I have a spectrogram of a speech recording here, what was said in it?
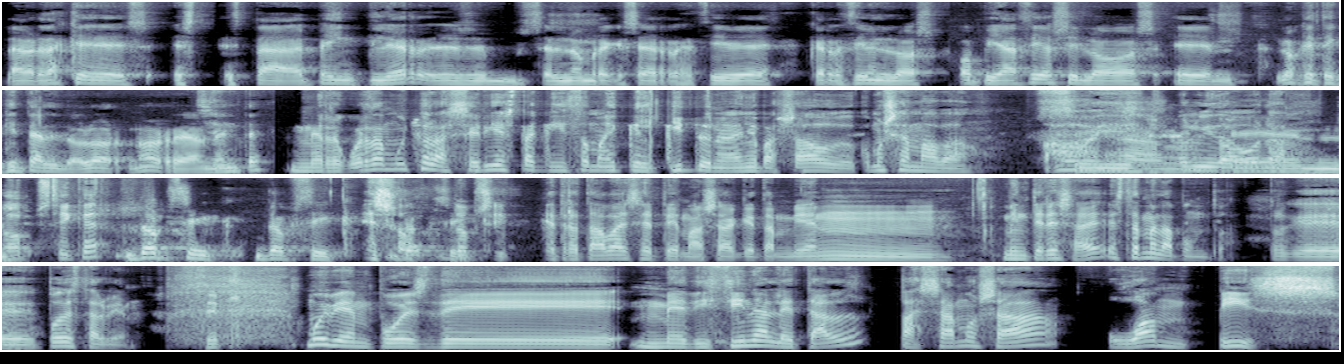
La verdad es que es, esta painkiller es, el nombre que se recibe, que reciben los opiáceos y los eh, lo que te quita el dolor, ¿no? Realmente. Me recuerda mucho a la serie esta que hizo Michael Keaton el año pasado. ¿Cómo se llamaba? Ay, me he olvidado ahora. Em, ¿Dopsiker? Dopsic, Eso, Dopsic. que trataba ese tema. O sea, que también me interesa, ¿eh? Esta me la apunto, porque puede estar bien. Muy bien, pues de medicina letal pasamos a One Piece,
